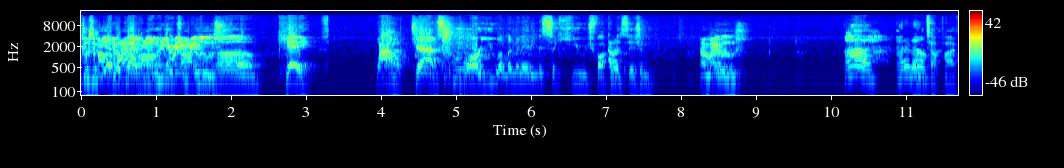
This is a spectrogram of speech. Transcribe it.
clips about. Yeah, no I, problem, hold on, let me man. get ready. I might lose. Um, okay. Wow, Jazz, who are you eliminating? This is a huge fucking I decision. I might lose. Ah, I don't know. of the top five.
